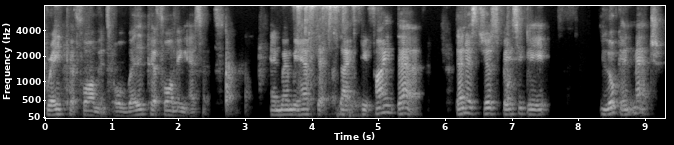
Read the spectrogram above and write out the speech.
great performance or well-performing assets. And when we have that, like defined that, then it's just basically look and match.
